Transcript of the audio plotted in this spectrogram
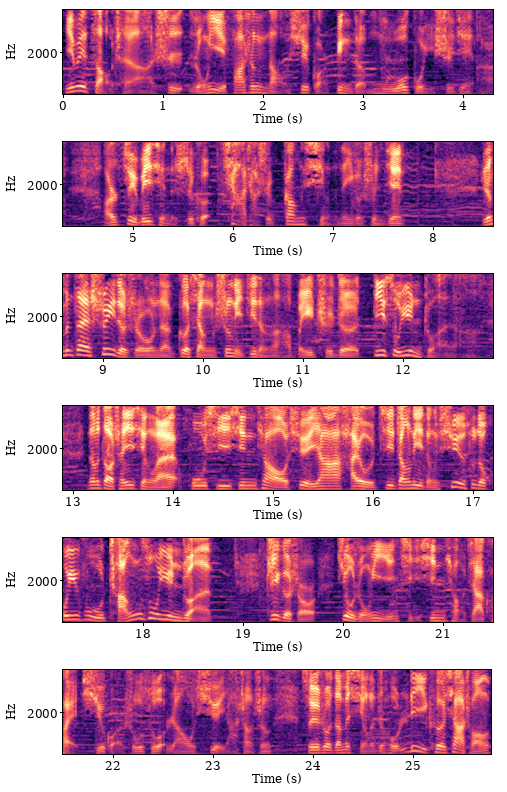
因为早晨啊是容易发生脑血管病的魔鬼时间啊，而最危险的时刻恰恰是刚醒的那个瞬间。人们在睡的时候呢，各项生理机能啊维持着低速运转啊。那么早晨一醒来，呼吸、心跳、血压还有肌张力等迅速的恢复常速运转，这个时候就容易引起心跳加快、血管收缩，然后血压上升。所以说，咱们醒了之后立刻下床，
